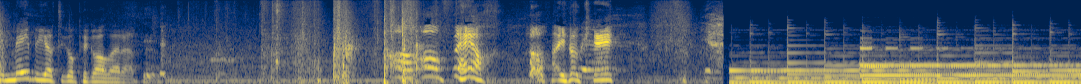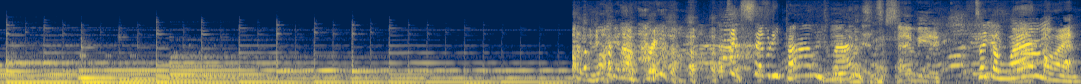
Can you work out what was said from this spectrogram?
and maybe you have to go pick all that up. Oh, oh, fail! Are you okay? You're gonna break. It's like 70 pounds, man. It's heavy. It's like a landmine.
